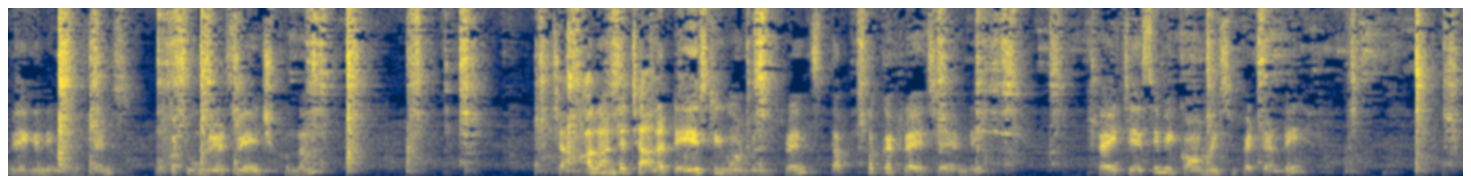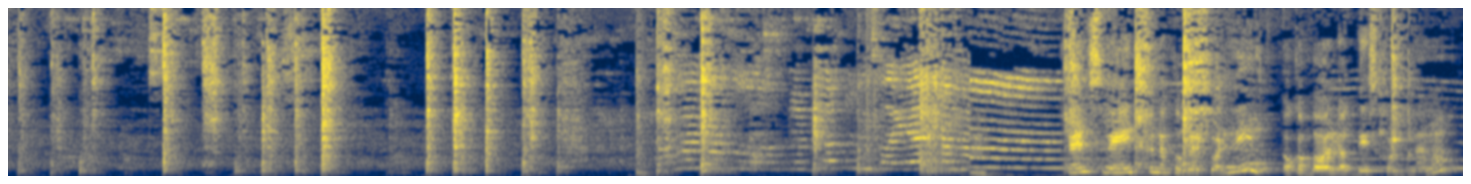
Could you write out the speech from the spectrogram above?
వేగనివ్వాలి ఫ్రెండ్స్. ఒక టూ మినిట్స్ వేయించుకుందాం. చాలా అంటే చాలా టేస్టీగా ఉంటుంది ఫ్రెండ్స్. తప్పక ట్రై చేయండి. ట్రై చేసి మీ కామెంట్స్ పెట్టండి. ఫ్రెండ్స్ వేయించుకున్న కొబ్బరి పొడిని ఒక బౌల్లోకి తీసుకుంటున్నాను.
